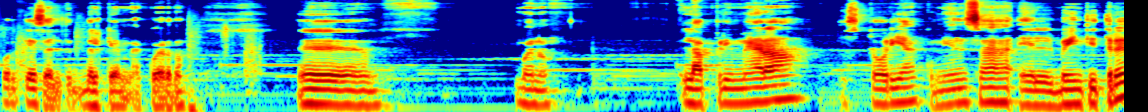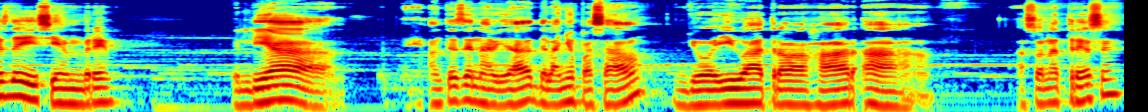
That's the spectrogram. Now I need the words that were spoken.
porque es el del que me acuerdo. Em, bueno, la primera historia comienza el 23 de diciembre. El día, antes de Navidad del año pasado, yo iba a trabajar a, zona 13.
